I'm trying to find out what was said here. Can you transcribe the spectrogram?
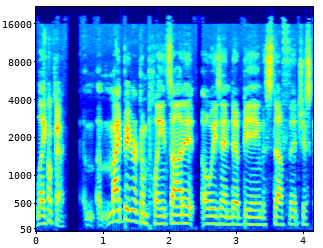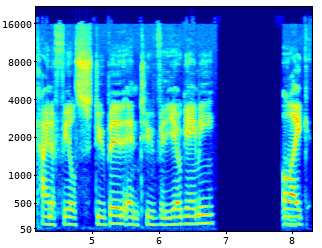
Like okay my bigger complaints on it always end up being the stuff that just kind of feels stupid and too video gamey. Like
